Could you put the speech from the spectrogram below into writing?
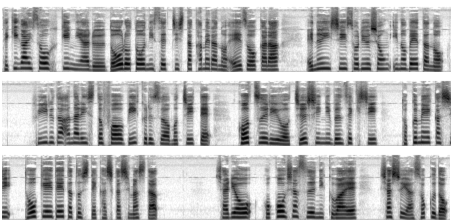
敵外層付近にある道路灯に設置したカメラの映像から NEC ソリューションイノベータの FieldAnalyst for Vehicles を用いて交通流を中心に分析し匿名化し統計データとして可視化しました。車両歩行者数に加え車種や速度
